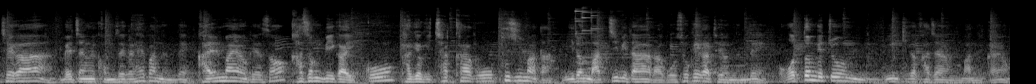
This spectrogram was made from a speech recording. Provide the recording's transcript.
제가 매장을 검색을 해봤는데 갈마역에서 가성비가 있고 가격이 착하고 푸짐하다 이런 맛집이다라고 소개가 되었는데 어떤 게 좀 인기가 가장 많을까요?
